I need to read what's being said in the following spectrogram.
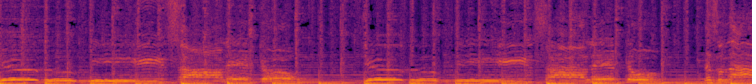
you, me, solid gold. You, me, solid gold. There's a lot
